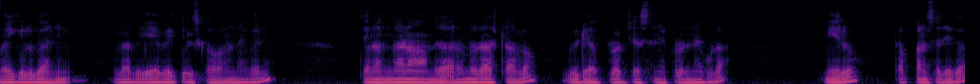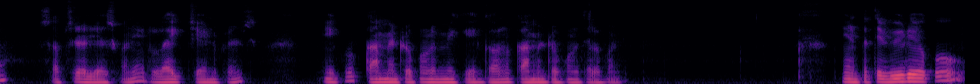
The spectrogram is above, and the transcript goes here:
బైకులు కానీ ఇలాగ ఏ వెహికల్స్ కావాలన్నా కానీ తెలంగాణ ఆంధ్ర రెండు రాష్ట్రాల్లో వీడియో అప్లోడ్ చేస్తాను ఎక్కడున్నా కూడా. మీరు తప్పనిసరిగా సబ్స్క్రైబ్ చేసుకొని లైక్ చేయండి ఫ్రెండ్స్. మీకు కామెంట్ రూపంలో మీకు ఏం కావాలో కామెంట్ రూపంలో తెలపండి. నేను ప్రతి వీడియోకు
